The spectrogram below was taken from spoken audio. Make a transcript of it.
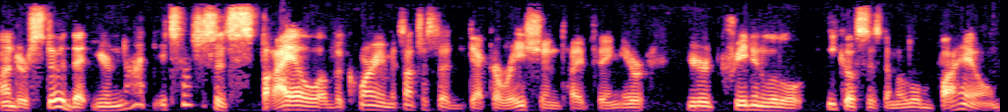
understood that you're not. It's not just a style of aquarium. It's not just a decoration type thing. You're you're creating a little ecosystem, a little biome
